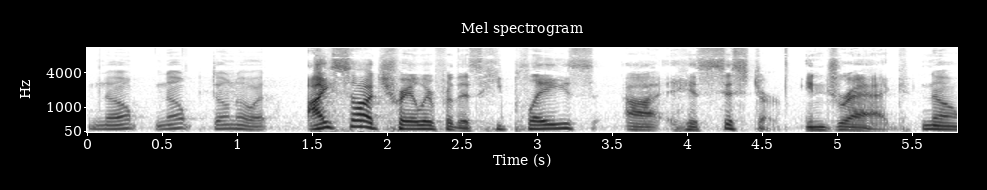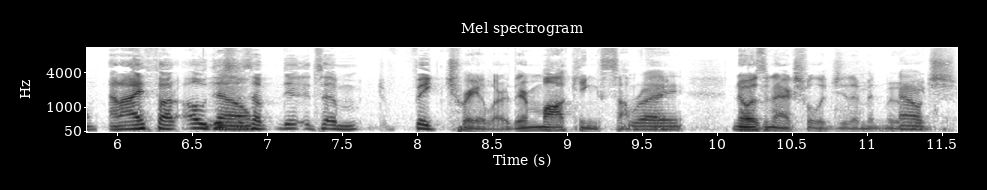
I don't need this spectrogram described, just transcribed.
Nope. Nope. Don't know it. I saw a trailer for this. He plays uh, his sister in drag. No. and I thought, oh, this No. is a it's a fake trailer. They're mocking something. Right. No, it's an actual legitimate movie. Ouch.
